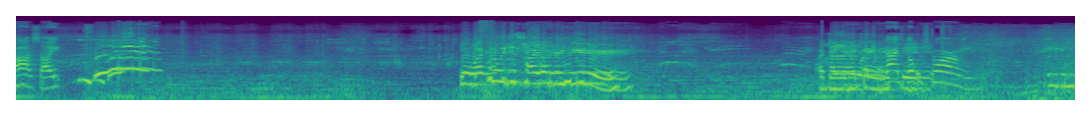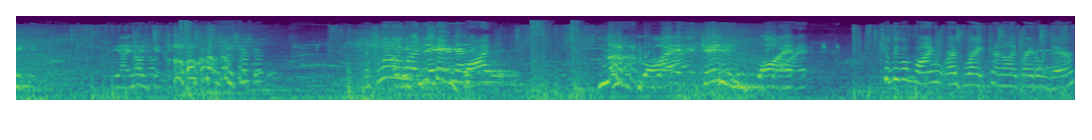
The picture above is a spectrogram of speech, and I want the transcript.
Ah, sight. Yo, why couldn't we just hide under here? Oh dang it, I can't even Guys, go for fit. storm. Yeah, I know. it's getting- Oh, crap, sorry, sorry, sorry. That's literally what I just said, you bot. Not a bot. James is bot. Two people flying, like right, kind of like right over there.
